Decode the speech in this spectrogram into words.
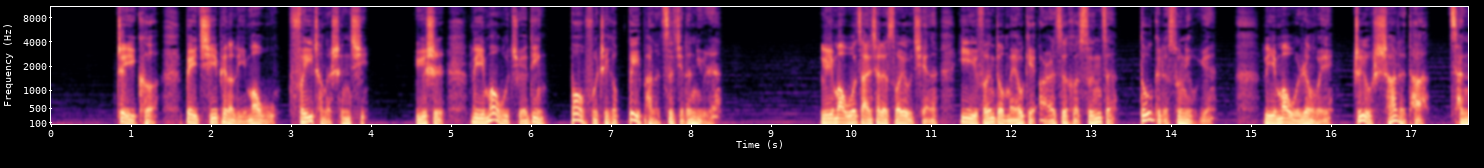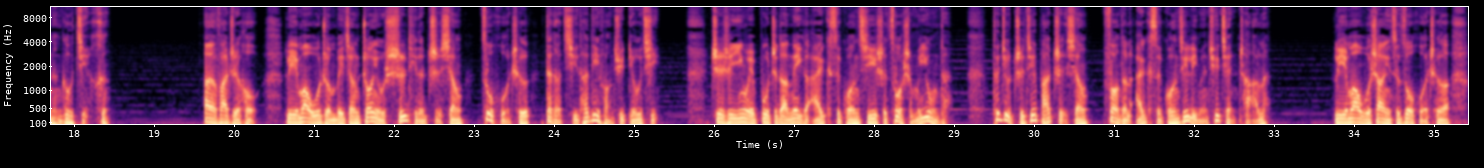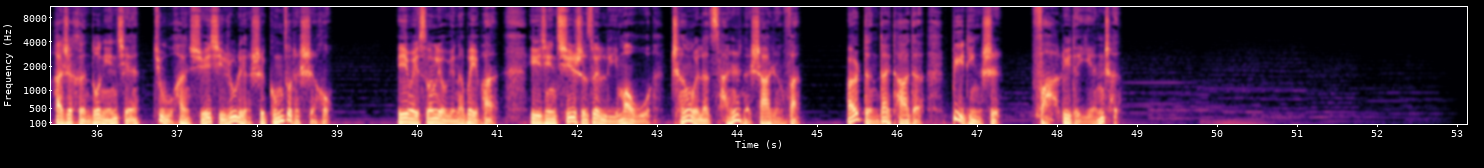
这一刻，被欺骗的李茂武非常的生气，于是李茂武决定报复这个背叛了自己的女人。李茂武攒下的所有钱，一分都没有给儿子和孙子，都给了孙柳云。李茂武认为，只有杀了他，才能够解恨。案发之后，李茂武准备将装有尸体的纸箱坐火车带到其他地方去丢弃，只是因为不知道那个 X 光机是做什么用的，他就直接把纸箱放到了 X 光机里面去检查了。李茂武上一次坐火车，还是很多年前去武汉学习入殓师工作的时候。因为孙柳云的背叛，已经七十岁李茂武成为了残忍的杀人犯，而等待他的必定是法律的严惩。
